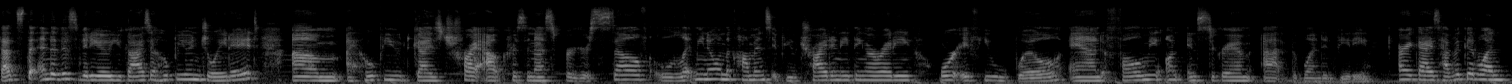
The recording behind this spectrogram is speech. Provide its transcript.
that's the end of this video, you guys. I hope you enjoyed it. Um, I hope you guys try out Kristin Ess for yourself. Let me know in the comments if you've tried anything already or if you will. And follow me on Instagram at The Blended Beauty. All right, guys, have a good one.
